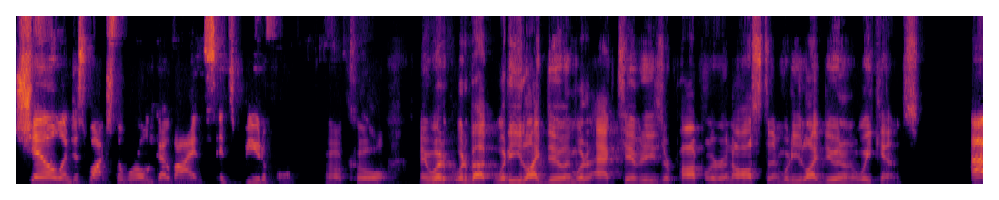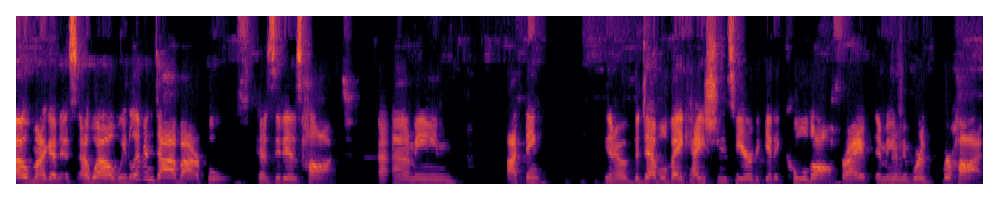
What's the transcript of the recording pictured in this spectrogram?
chill, and just watch the world go by. It's it's beautiful. Oh, cool. And what what about what do you like doing? What activities are popular in Austin? What do you like doing on the weekends? Oh my goodness. Uh, well, we live and die by our pools because it is hot. I mean, I think you know the devil vacations here to get it cooled off, right? I mean, yeah. we're we're hot.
